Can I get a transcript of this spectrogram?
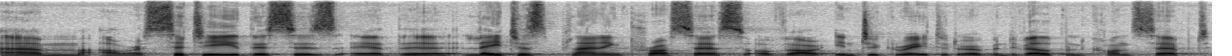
um, our city. This is uh, the latest planning process of our integrated urban development concept.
